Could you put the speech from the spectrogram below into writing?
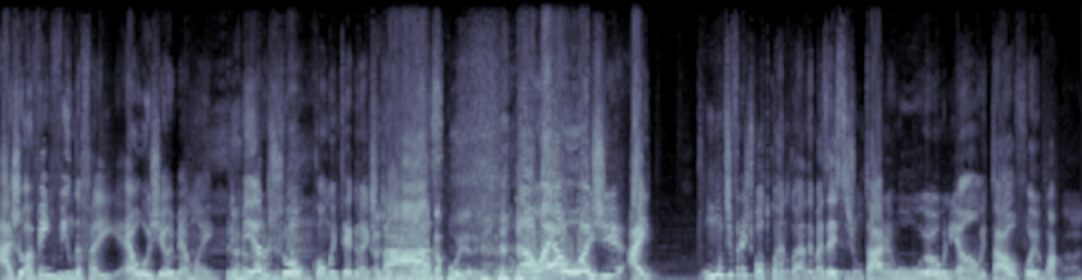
a jovem vinda, falei, é hoje, eu e minha mãe. Primeiro jogo como integrante Ela da já raça. capoeira. já tava- Não, é hoje. Aí, um de frente pro outro correndo, correndo, mas aí se juntaram, o a União e tal. Foi uma Ah,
